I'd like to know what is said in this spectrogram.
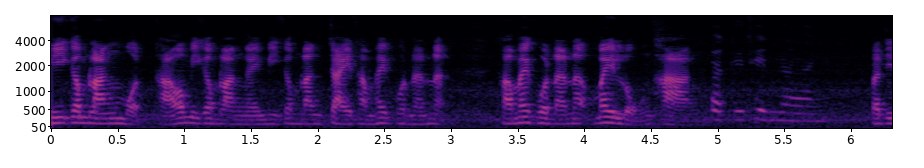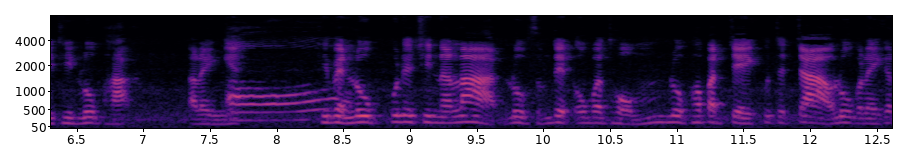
มีกำลังหมดถามว่ามีกำลังไง มีกำลังใจทำให้คนนั้นน่ะทำให้คนนั้นน่ะ ไม่หลงทาง ปฏิทินอะไร ปฏิทินรูปพระอะไรอย่างเงี้ยอ๋อที่เป็นรูปพุทธชินราช รูปสมเด็จองค์ปฐมรูปพระปัจเจกพุทธเจ้า รูปอะไรก็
